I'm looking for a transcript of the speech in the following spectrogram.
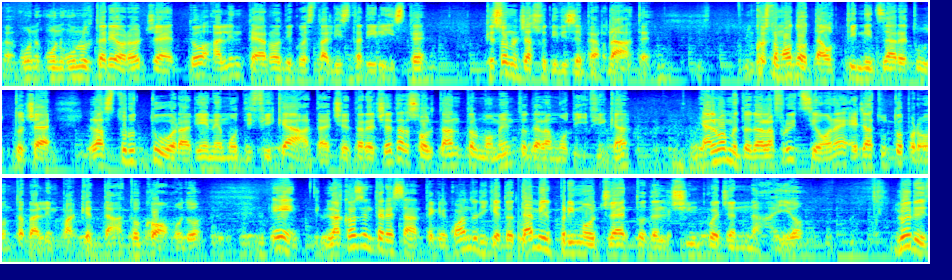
eh, un, un, un ulteriore oggetto all'interno di questa lista di liste che sono già suddivise per date. In questo modo da ottimizzare tutto, cioè la struttura viene modificata, eccetera, eccetera, soltanto al momento della modifica e al momento della fruizione è già tutto pronto, bello impacchettato, comodo. E la cosa interessante è che quando gli chiedo dammi il primo oggetto del 5 gennaio, lui,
